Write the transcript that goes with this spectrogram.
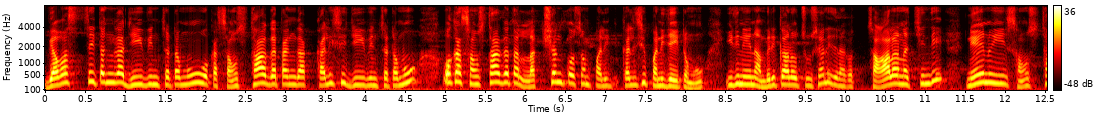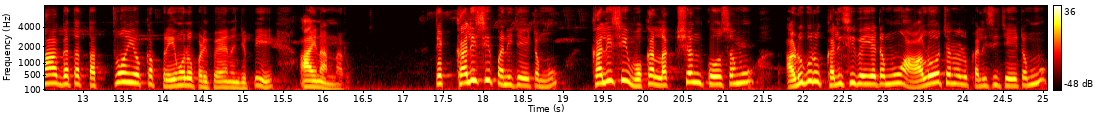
వ్యవస్థితంగా జీవించటము ఒక సంస్థాగతంగా కలిసి జీవించటము ఒక సంస్థాగత లక్ష్యం కోసం పలి కలిసి పనిచేయటము. ఇది నేను అమెరికాలో చూశాను. ఇది నాకు చాలా నచ్చింది. నేను ఈ సంస్థాగత తత్వం యొక్క ప్రేమలో పడిపోయానని చెప్పి ఆయన అన్నారు. అంటే కలిసి పనిచేయటము కలిసి ఒక లక్ష్యం కోసము అడుగులు కలిసి వేయటము ఆలోచనలు కలిసి చేయటము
